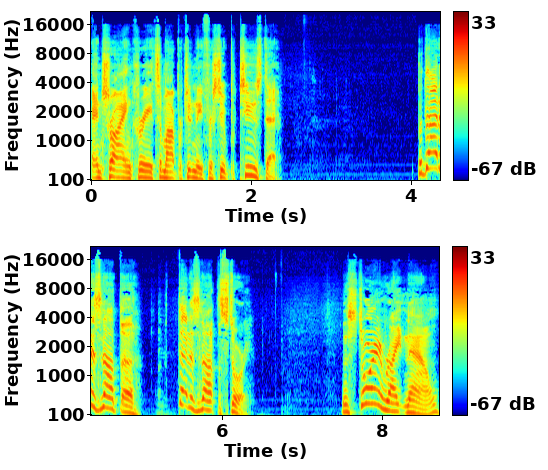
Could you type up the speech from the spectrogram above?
and try and create some opportunity for Super Tuesday. But that is not the that is not the story. The story right now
